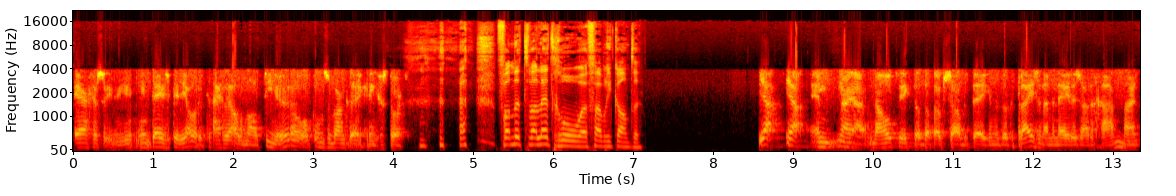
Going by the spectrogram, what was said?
ergens in, in, deze periode krijgen we allemaal 10 euro op onze bankrekening gestort. Van de toiletrolfabrikanten. Ja, ja, en nou ja, nou hoopte ik dat dat ook zou betekenen dat de prijzen naar beneden zouden gaan. Maar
